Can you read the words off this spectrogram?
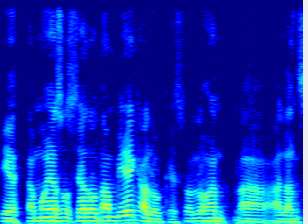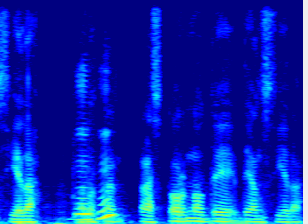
está muy asociado también a lo que son los, a la ansiedad, trastornos de, ansiedad.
